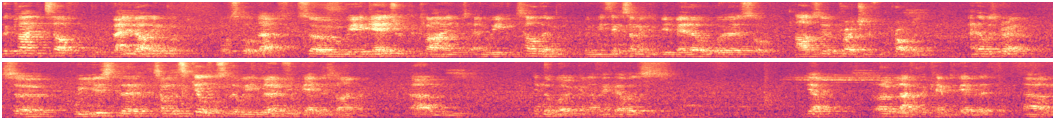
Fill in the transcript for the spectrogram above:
the client itself valued our input, or still does. So we engage with the client and we can tell them when we think something could be better or worse, or how to approach a different problem, and that was great. So we used the, some of the skills also that we learned from game design um, in the work, and I think that was, yeah, a lot of luck that came together, um,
